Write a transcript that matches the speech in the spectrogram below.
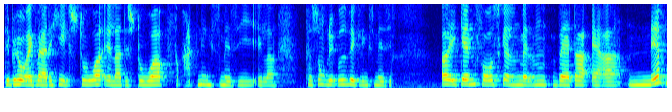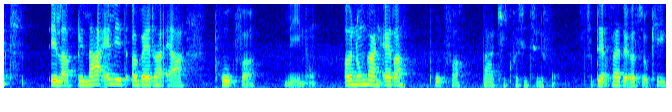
det behøver ikke være det helt store, eller det store forretningsmæssige, eller personlig udviklingsmæssigt. Og igen forskellen mellem, hvad der er nemt eller belejligt, og hvad der er brug for lige nu. Og nogle gange er der brug for bare at kigge på sin telefon. Så derfor er det også okay.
